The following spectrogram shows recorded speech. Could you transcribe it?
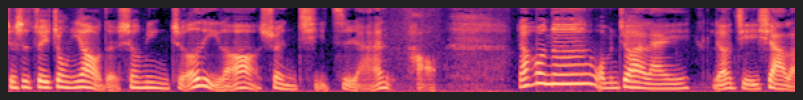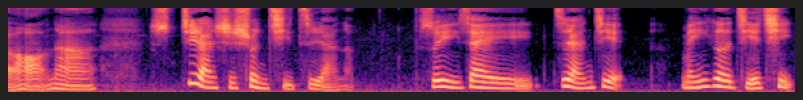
这是最重要的生命哲理了啊！顺其自然，好。然后呢，我们就要来了解一下了啊。那既然是顺其自然了，所以在自然界，每一个节气、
